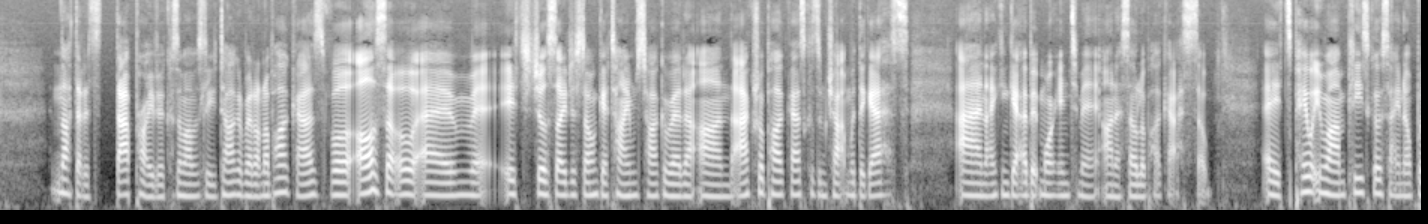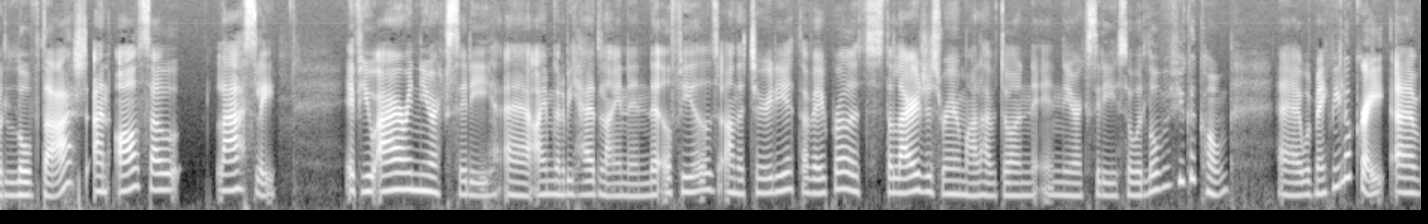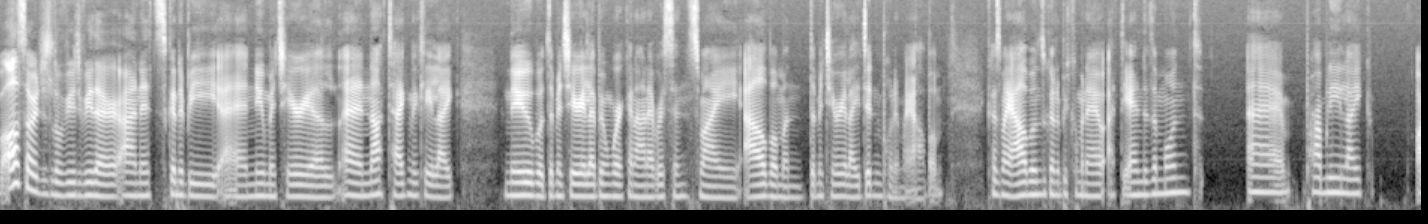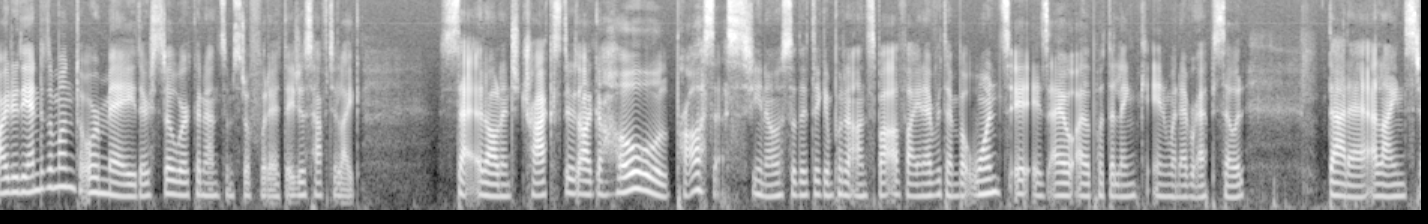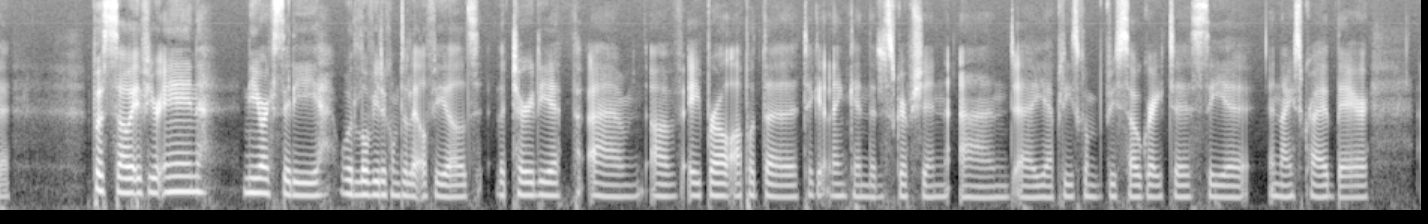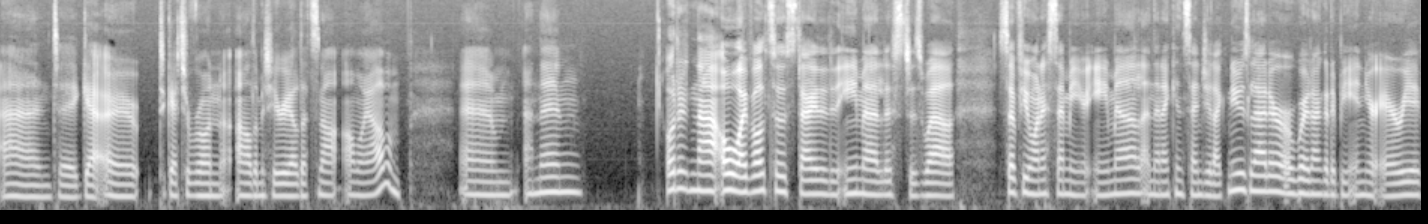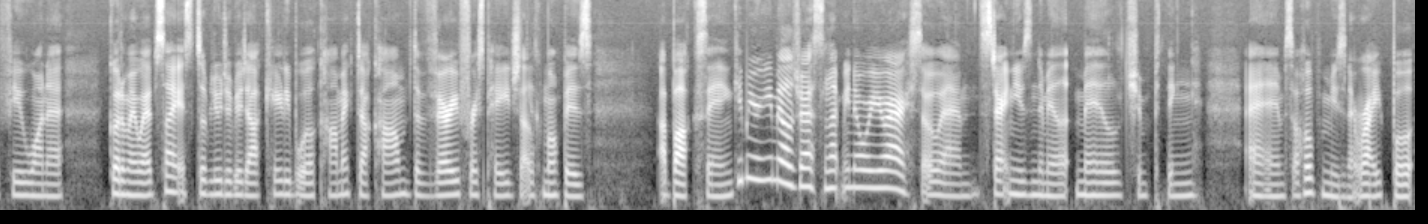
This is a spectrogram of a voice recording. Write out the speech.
not that it's that private because I'm obviously talking about it on a podcast, but also um, it's just I just don't get time to talk about it on the actual podcast because I'm chatting with the guests, and I can get a bit more intimate on a solo podcast. So it's pay what you want. Please go sign up. Would love that. And also, lastly, if you are in New York City, uh, I'm going to be headlining Littlefield on the 30th of April. It's the largest room I'll have done in New York City, so I'd love if you could come. Uh, it would make me look great. Um, also, I just love you to be there, and it's going to be uh, new material, and not technically like new, but the material I've been working on ever since my album, and the material I didn't put in my album, because my album's going to be coming out at the end of the month, um, probably like either the end of the month or May. They're still working on some stuff with it. They just have to like set it all into tracks. There's like a whole process, you know, so that they can put it on Spotify and everything. But once it is out, I'll put the link in whatever episode that uh, aligns to. But so if you're in New York City, would love you to come to Littlefield the 30th um, of April. I'll put the ticket link in the description. And uh, yeah, please come. It'd be so great to see a, a nice crowd there and to get uh, to get to run all the material that's not on my album. Um, and then other than that, oh, I've also started an email list as well. So if you want to send me your email and then I can send you like newsletter or where I'm going to be in your area if you want to go to my website, it's www.katieboylecomic.com. The very first page that'll come up is a box saying, give me your email address and let me know where you are. So um, starting using the mail MailChimp thing. Um, so I hope I'm using it right. But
